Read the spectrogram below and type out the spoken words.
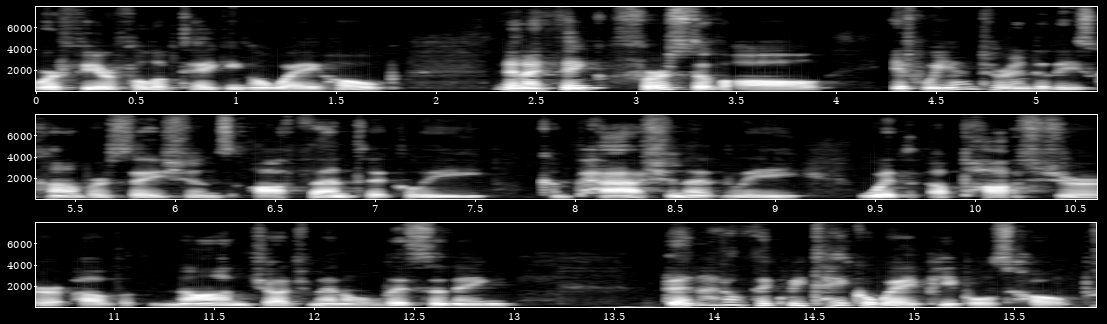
we're fearful of taking away hope. And I think, first of all, if we enter into these conversations authentically, compassionately, with a posture of non judgmental listening, then I don't think we take away people's hope.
